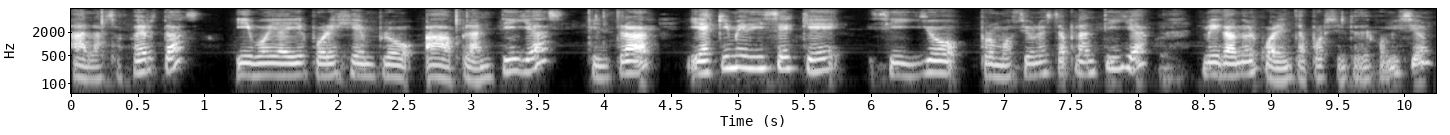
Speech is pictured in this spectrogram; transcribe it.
a las ofertas y voy a ir, por ejemplo, a plantillas, filtrar. Y aquí me dice que si yo promociono esta plantilla, me gano el 40% de comisión.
